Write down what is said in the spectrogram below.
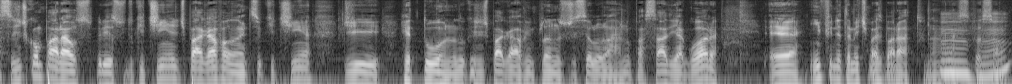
Se a gente comparar os preços do que tinha, a gente pagava antes, o que tinha de retorno do que a gente pagava em planos de celular no passado e agora, é infinitamente mais barato, né? Uhum. A situação.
